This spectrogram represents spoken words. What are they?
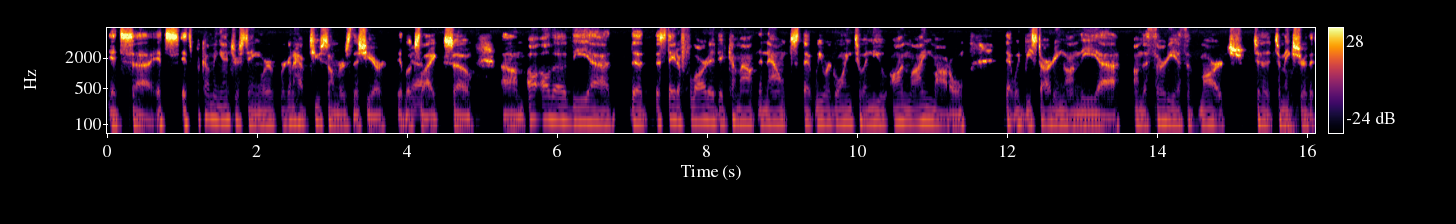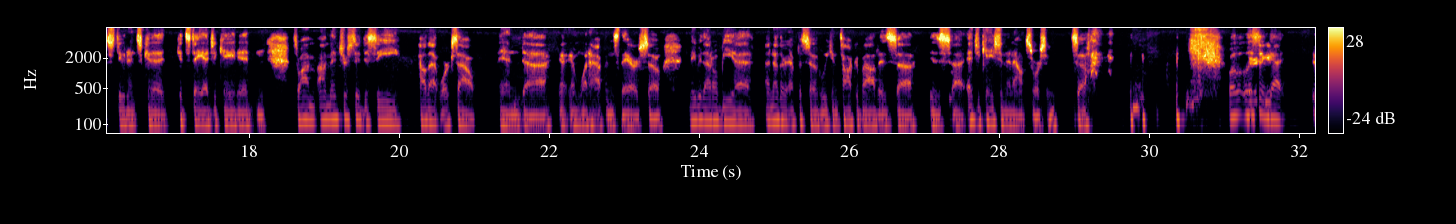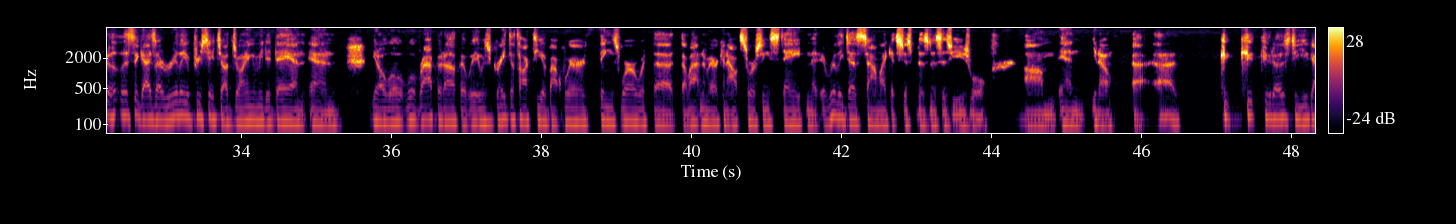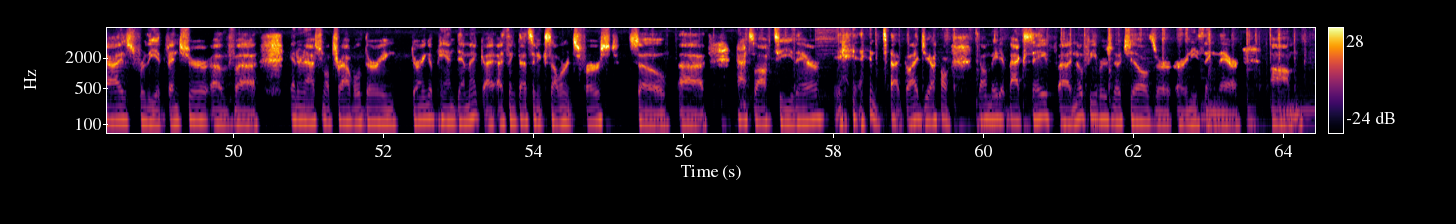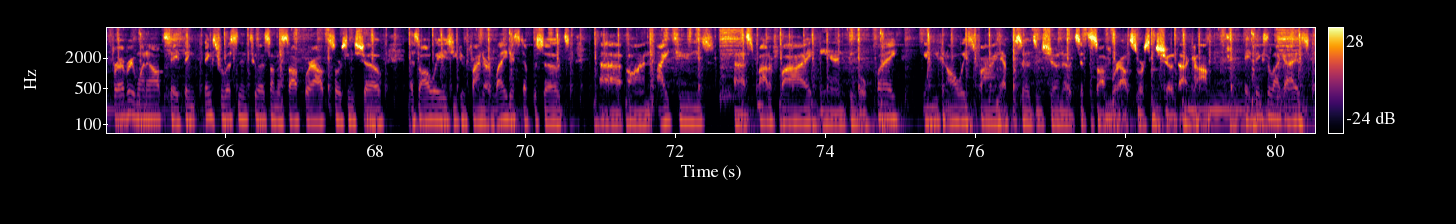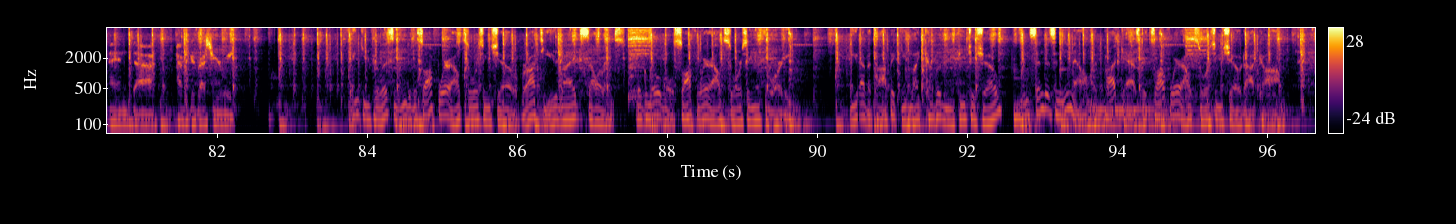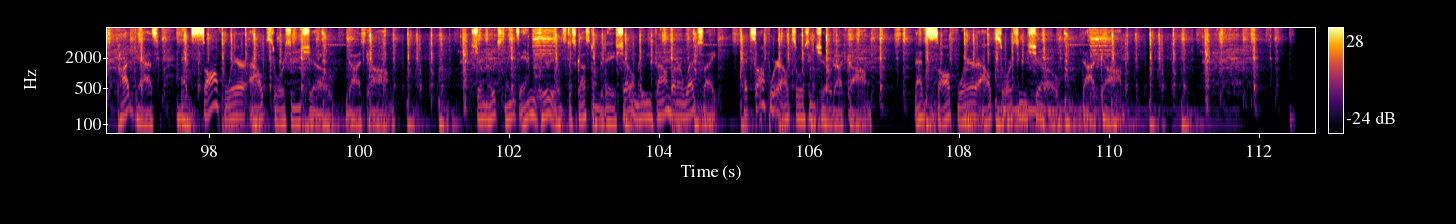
it's uh, it's it's becoming interesting. We're we're going to have two summers this year. It looks yeah. like so. Um, although the uh, the the state of Florida did come out and announce that we were going to a new online model that would be starting on the uh, on the 30th of March to to make sure that students could could stay educated. And so I'm I'm interested to see how that works out and uh, and what happens there. So maybe that'll be a, another episode we can talk about is uh, is uh, education and outsourcing. So. well, listen, guys. Listen, guys, I really appreciate y'all joining me today, and and you know we'll we'll wrap it up. It, it was great to talk to you about where things were with the the Latin American outsourcing state, and it, really does sound like it's just business as usual. Um, and you know, uh, uh, kudos to you guys for the adventure of uh, international travel during during a pandemic. I, I, think that's an Accelerance first. So uh, hats off to you there, and uh, glad y'all y'all made it back safe. Uh, no fevers, no chills, or, or anything there. Um, for everyone else, say th- thanks for listening to us on the Software Outsourcing Show. As always, you can find our latest episodes uh, on iTunes, uh, Spotify, and Google Play. And you can always find episodes and show notes at softwareoutsourcingshow.com. Hey, thanks a lot, guys, and uh, have a good rest of your week. Thank you for listening to the Software Outsourcing Show, brought to you by Accelerance, the global software outsourcing authority. Do you have a topic you'd like covered in a future show? Then send us an email at podcast at softwareoutsourcingshow.com. Podcast at softwareoutsourcingshow.com. Show notes, links, and materials discussed on today's show may be found on our website at softwareoutsourcingshow.com. That's softwareoutsourcingshow.com.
